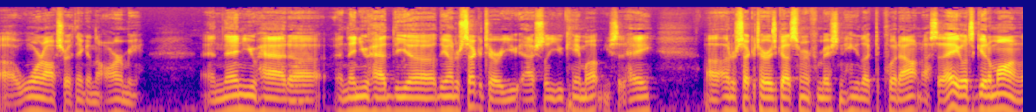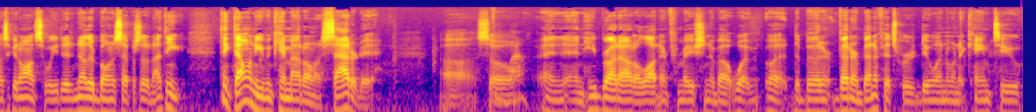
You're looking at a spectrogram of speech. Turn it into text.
uh, warrant officer, I think, in the army. And then you had, uh, and then you had the uh, the undersecretary. You Ashley, you came up and you said, "Hey, uh, undersecretary's got some information he'd like to put out, and I said, "Hey, let's get him on. Let's get him on." So we did another bonus episode, and I think I think that one even came out on a Saturday. Uh, so Oh, wow. and and he brought out a lot of information about what, what the veteran benefits were doing when it came to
